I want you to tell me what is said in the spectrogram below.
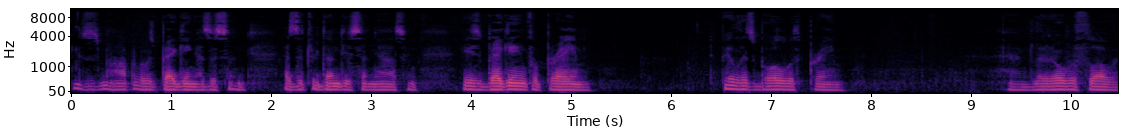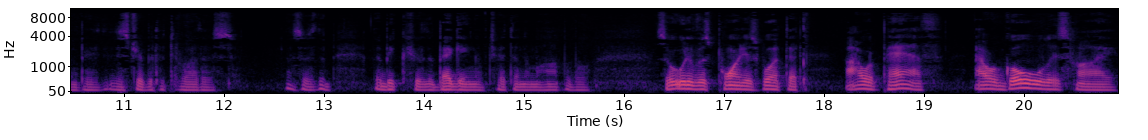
This is Mahaprabhu's begging as a son, as the Tridandi sannyasi. He's begging for prem. Fill his bowl with prem and let it overflow and be distributed to others. This is the, the bhikkhu, the begging of Chaitanya Mahaprabhu. So Uddhava's point is what? That our path, our goal is high.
